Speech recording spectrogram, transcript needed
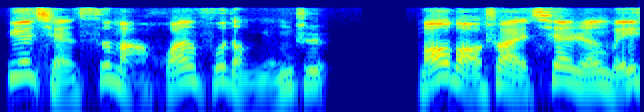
约遣司马桓福等迎之。”毛宝率千人围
